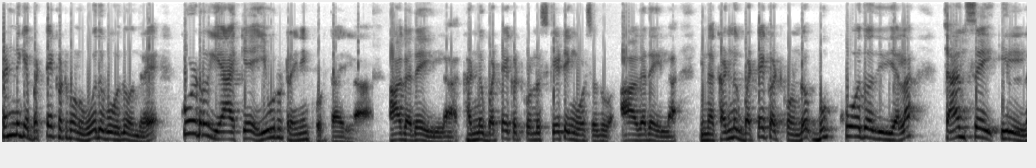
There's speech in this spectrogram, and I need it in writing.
ಕಣ್ಣಿಗೆ ಬಟ್ಟೆ ಕಟ್ಕೊಂಡು ಓದಬಹುದು ಅಂದ್ರೆ ಕೂಡ್ರು ಯಾಕೆ ಇವರು ಟ್ರೈನಿಂಗ್ ಕೊಡ್ತಾ ಇಲ್ಲ? ಆಗದೇ ಇಲ್ಲ. ಕಣ್ಣು ಬಟ್ಟೆ ಕಟ್ಕೊಂಡು ಸ್ಕೇಟಿಂಗ್ ಓಡಿಸೋದು ಆಗದೇ ಇಲ್ಲ. ಇನ್ನ ಕಣ್ಣಿಗೆ ಬಟ್ಟೆ ಕಟ್ಕೊಂಡು ಬುಕ್ ಓದೋದಿದೆಯಲ್ಲ, ಚಾನ್ಸೇ ಇಲ್ಲ.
